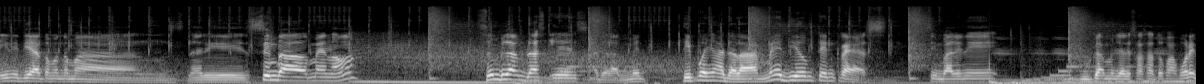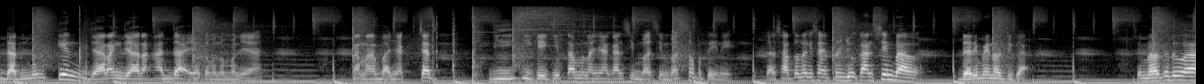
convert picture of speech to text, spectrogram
ini dia teman-teman dari simbal Meno 19 inch adalah tipenya adalah medium thin crash. Simbal ini juga menjadi salah satu favorit dan mungkin jarang-jarang ada ya teman-teman ya. Karena banyak chat di IG kita menanyakan simbal-simbal seperti ini. Dan satu lagi saya tunjukkan simbal dari Meno juga. Simbal kedua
